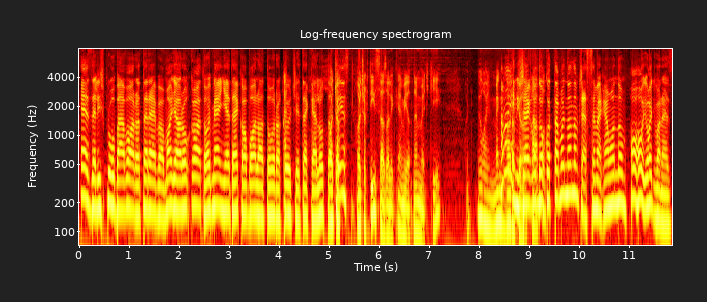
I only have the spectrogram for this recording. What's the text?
ezzel is próbál arra terelve a magyarokat, hogy menjetek a Balatonra, költsétek el ott ha a pénzt. Csak, ha csak 10% emiatt nem megy ki, hogy jaj, meg hát én is elgondolkodtam, hogy na, nem csessze meg, hát mondom, ha, hogy, hogy van ez?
